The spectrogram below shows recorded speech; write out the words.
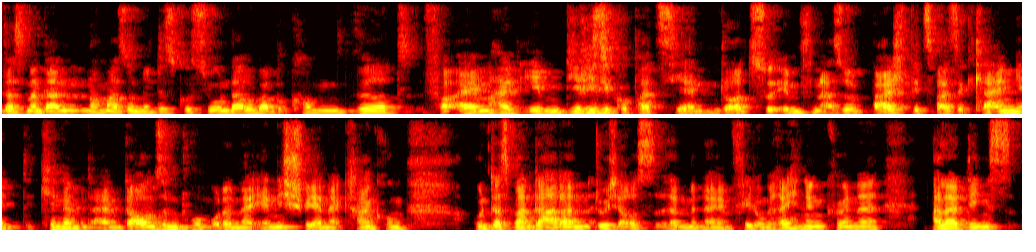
dass man dann nochmal so eine Diskussion darüber bekommen wird, vor allem halt eben die Risikopatienten dort zu impfen, also beispielsweise kleine Kinder mit einem Down-Syndrom oder einer ähnlich schweren Erkrankung. Und dass man da dann durchaus äh, mit einer Empfehlung rechnen könne. Allerdings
